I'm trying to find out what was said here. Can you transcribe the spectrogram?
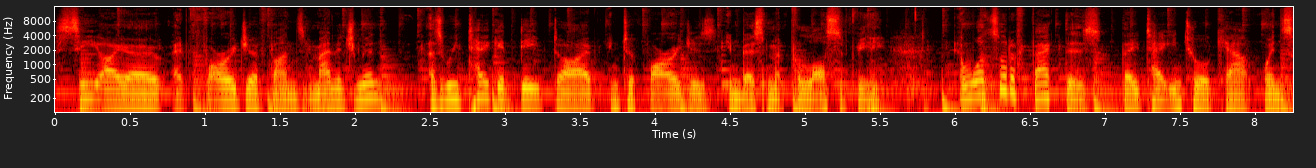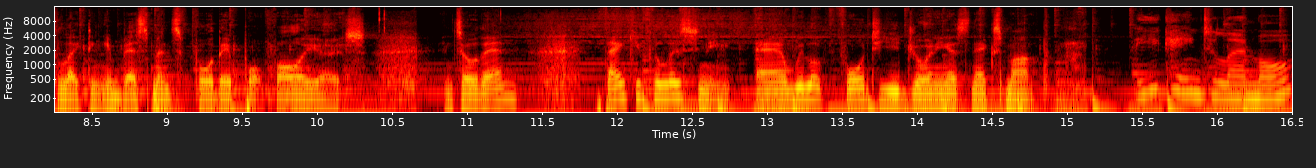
CIO at Forager Funds Management, as we take a deep dive into Forager's investment philosophy and what sort of factors they take into account when selecting investments for their portfolios. Until then, thank you for listening, and we look forward to you joining us next month. Are you keen to learn more?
